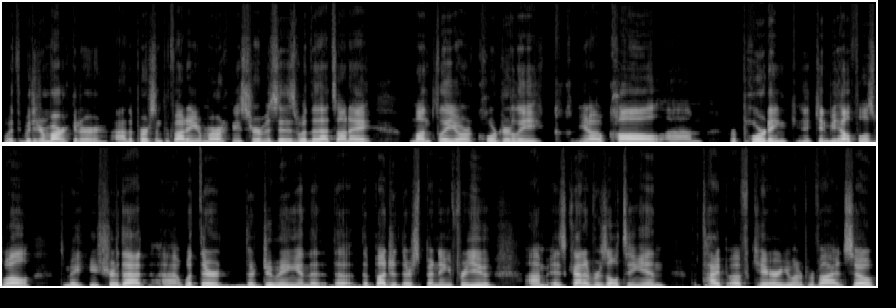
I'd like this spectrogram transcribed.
with with your marketer uh, the person providing your marketing services whether that's on a monthly or quarterly you know call um, reporting can be helpful as well to making sure that uh, what they're they're doing and the, the the budget they're spending for you um, is kind of resulting in the type of care you want to provide so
